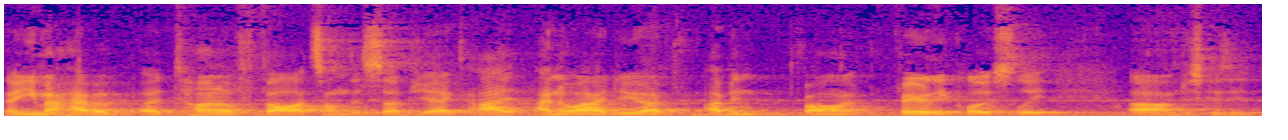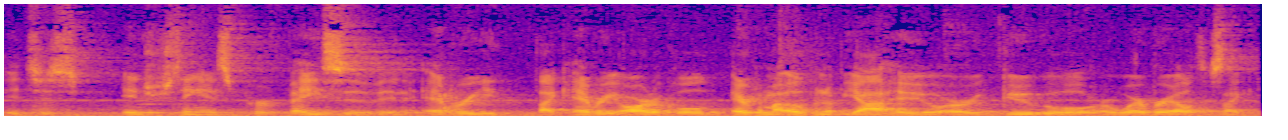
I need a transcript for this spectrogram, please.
Now, you might have a, a ton of thoughts on the subject. I, I know I do. I've, I've been following it fairly closely. Um, just because it, it's just interesting it's pervasive in every like every article. Every time I open up Yahoo or Google or wherever else, it's like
